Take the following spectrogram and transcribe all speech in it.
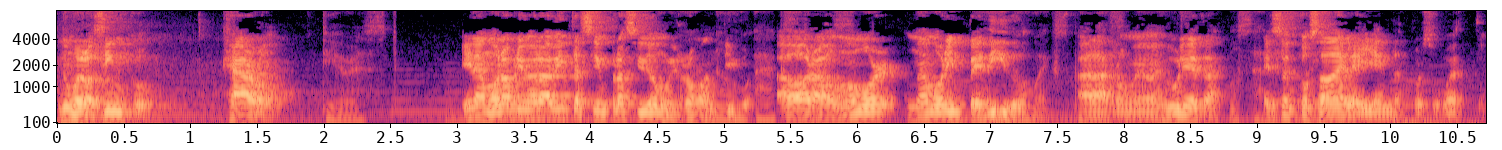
Número 5. Carol. El amor a primera vista siempre ha sido muy romántico. Ahora, un amor, un amor impedido a la Romeo y Julieta, eso es cosa de leyendas, por supuesto.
